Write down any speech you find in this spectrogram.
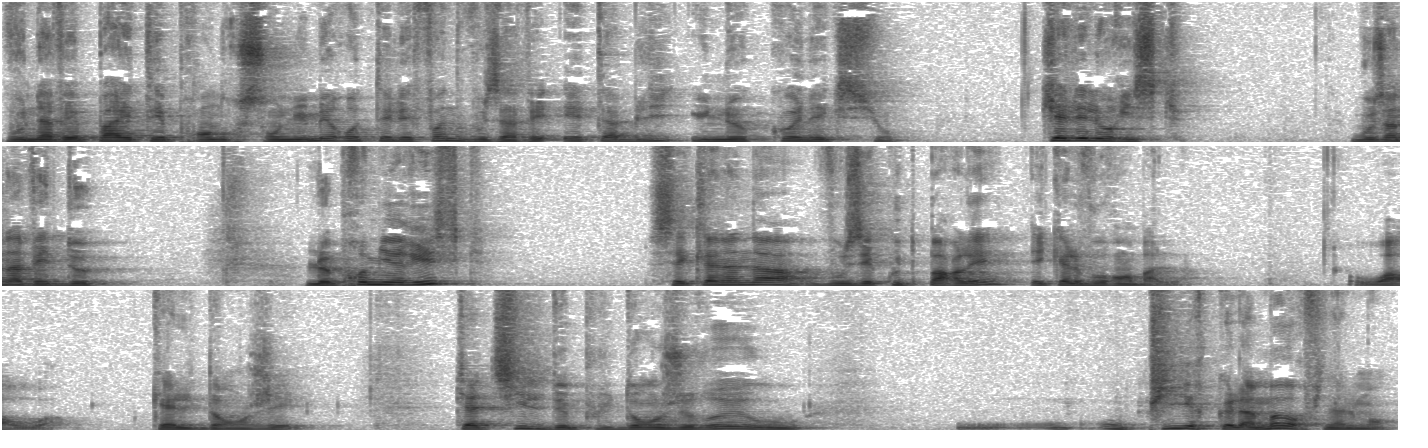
vous n'avez pas été prendre son numéro de téléphone, vous avez établi une connexion. Quel est le risque? Vous en avez deux. Le premier risque, c'est que la nana vous écoute parler et qu'elle vous remballe. Waouh Quel danger Qu'a-t-il de plus dangereux ou, ou pire que la mort finalement?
